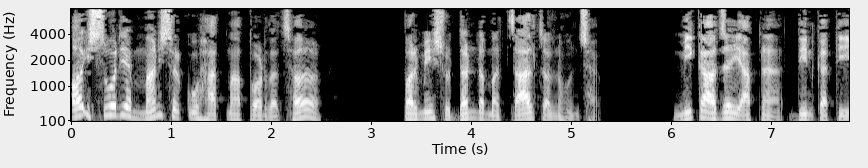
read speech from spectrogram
ऐश्वर्य मानिसहरूको हातमा पर्दछ परमेश्वर दण्डमा चाल चल्नुहुन्छ। मिका अझै आफ्ना दिनका ती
